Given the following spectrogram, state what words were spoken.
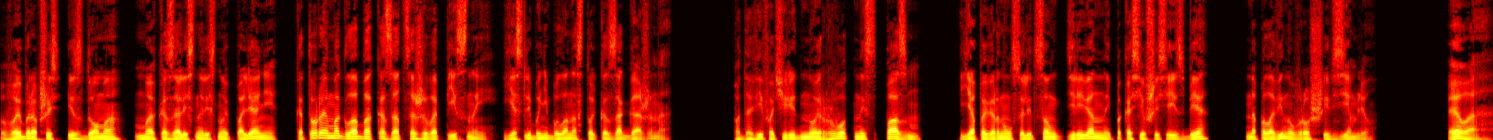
Выбравшись из дома, мы оказались на лесной поляне, которая могла бы оказаться живописной, если бы не была настолько загажена. Подавив очередной рвотный спазм, я повернулся лицом к деревянной покосившейся избе, наполовину вросшей в землю. «Эва,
